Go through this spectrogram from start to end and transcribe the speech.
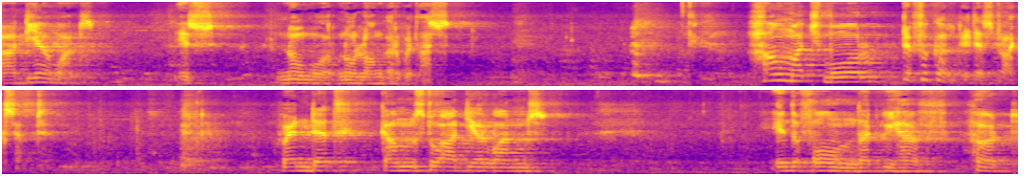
our dear ones, is no more, no longer with us. How much more difficult it is to accept when death comes to our dear ones in the form that we have heard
